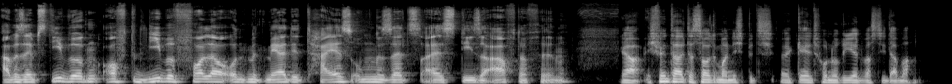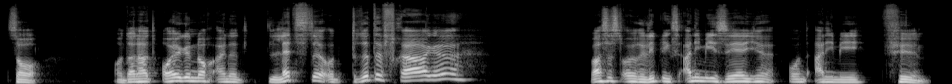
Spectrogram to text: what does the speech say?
Aber selbst die wirken oft liebevoller und mit mehr Details umgesetzt als diese Afterfilme. Ja, ich finde halt, das sollte man nicht mit äh, Geld honorieren, was die da machen. So. Und dann hat Eugen noch eine letzte und dritte Frage. Was ist eure Lieblings-Anime-Serie und Anime-Film?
